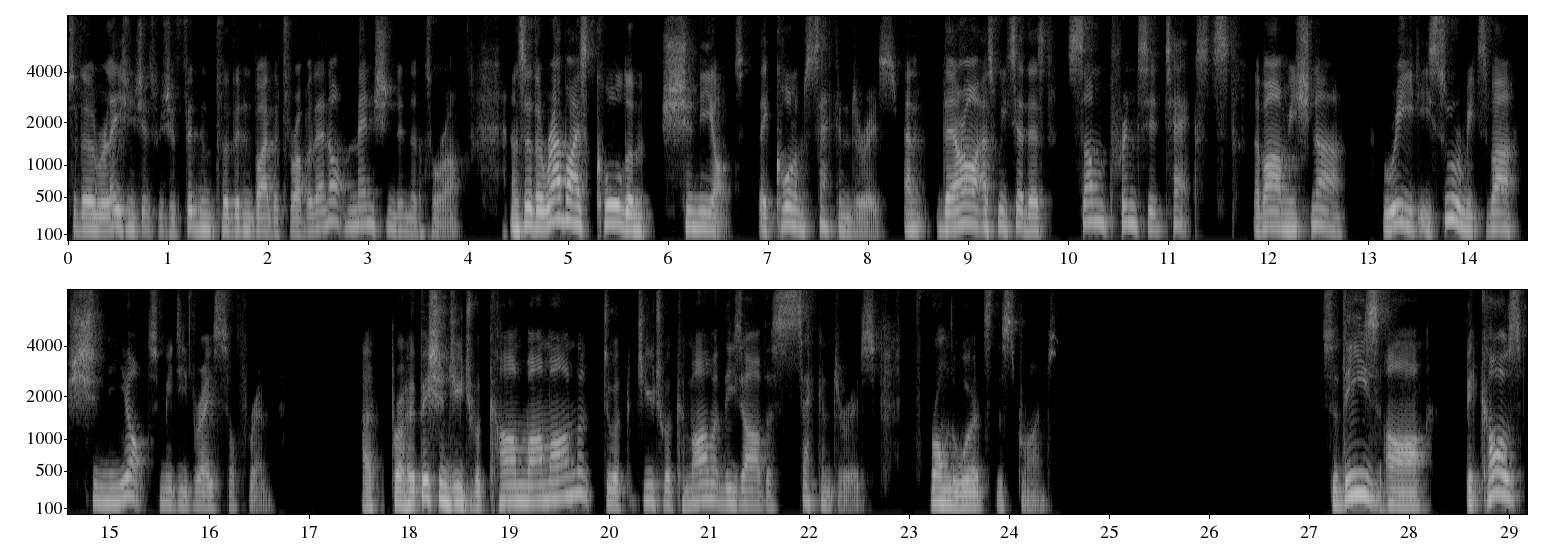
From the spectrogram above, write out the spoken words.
to the relationships which are forbidden, by the Torah, but they're not mentioned in the Torah. And so the rabbis call them sheniot. They call them secondaries. And there are, as we said, there's some printed texts of our Mishnah read Isur mitzvah sheniot midivrei sofrim. A prohibition due to a commandment, due to a commandment. These are the secondaries from the words of the scribes. So these are because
